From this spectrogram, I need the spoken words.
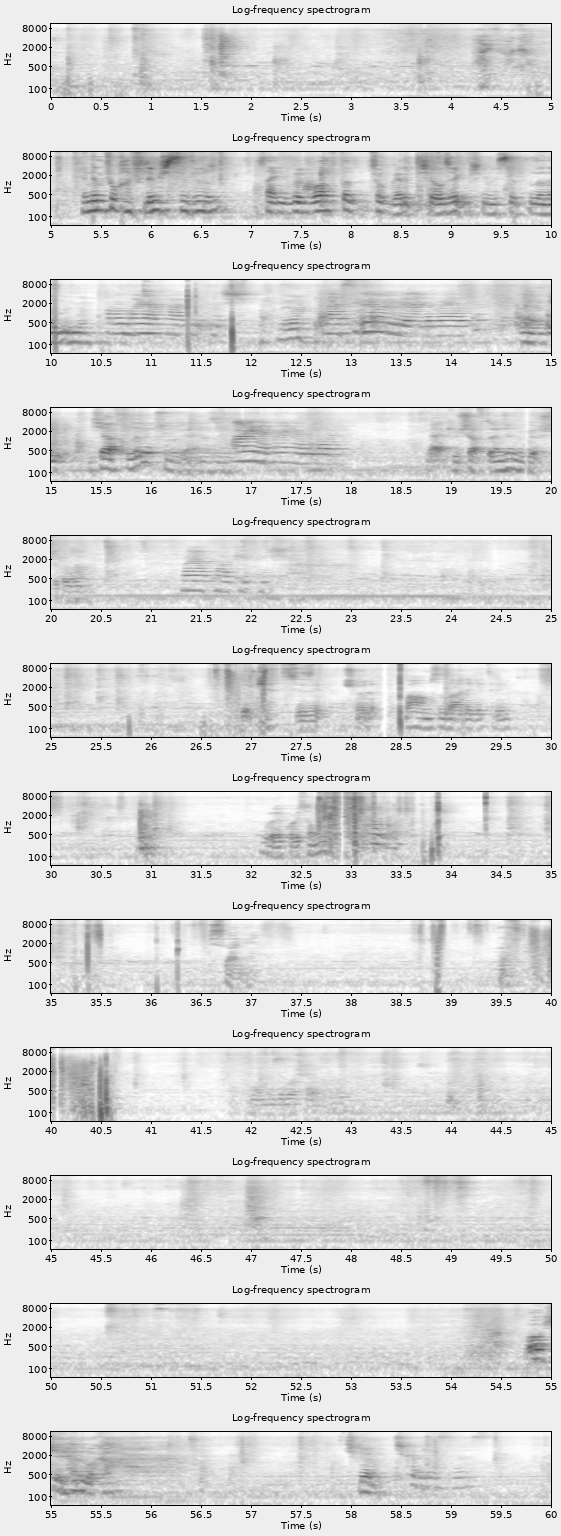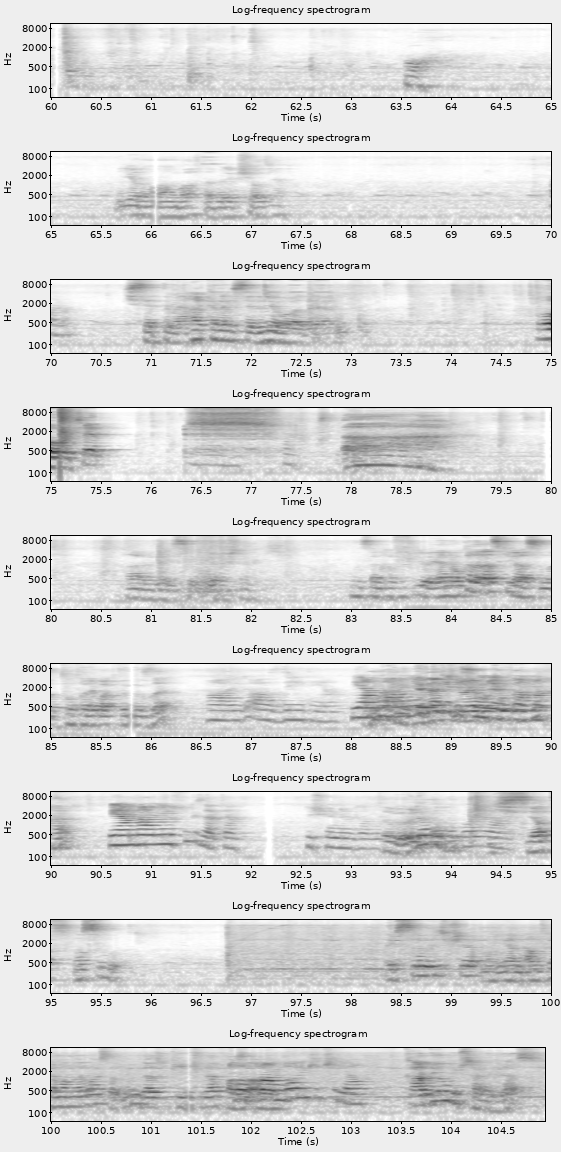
Haydi bakalım. Kendimi çok hafiflemiş hissediyorum. Sanki böyle bu hafta çok garip bir şey olacakmış gibi hissettim neden bilmiyorum. Ama bayağı fark etmiş. Değil mi? Ben sizi görmedim herhalde bayağıdır. Yani iki haftadır yoksunuz yani en azından. Aynen aynen doğru. Belki üç hafta önce mi görüştük o zaman? Bayağı fark etmiş. Dur chat sizi şöyle bağımsız hale getireyim. Buraya koysam olur mu? Bir saniye. Okey hadi bakalım. Çıkıyorum. Çıkabilirsiniz. Oh. Biliyordum ama bu hafta böyle bir şey olacak. Tamam. Hissettim ya. Hakikaten hissediliyor bu arada ya. Oh shit. Ah. İnsan hafifliyor. Yani o kadar az kilo aslında totale baktığınızda. Hayır az değildi ya. Bir anda Ama hani genel ki kiloya düşündüğün zaman. Bir anda anlıyorsun ki zaten. Düşündüğün zaman. Tabii öyle ama bu bayağı. hissiyat nasıl? Ekstra da hiçbir şey yapmadım. Yani antrenmanlarımı aksatmayayım. Birazcık PT'ler fazla aldım. Toplamda 12 kilo. Kardiyo mu yükseldi biraz?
